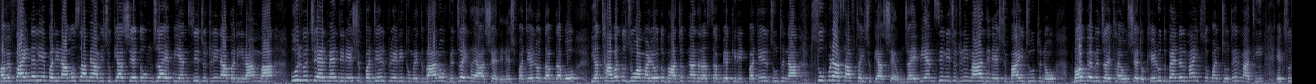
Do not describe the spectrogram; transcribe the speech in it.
હવે ફાઇનલી એ પરિણામો સામે આવી ચૂક્યા છે. તો ઊંઝા એપીએમસી ચૂંટણીના પરિણામમાં પૂર્વ ચેરમેન દિનેશ પટેલ પ્રેરિત ઉમેદવારો વિજય થયા છે. દિનેશ પટેલનો દબદબો યથાવત જોવા મળ્યો તો ભાજપના ધારાસભ્ય કિરીટ પટેલ જૂથના સુપડા સાફ થઈ ચૂક્યા છે. ઊંઝા એપીએમસી ની ચૂંટણીમાં દિનેશભાઈ જૂથનો ભવ્ય વિજય થયો છે. તો ખેડૂત પેનલમાં એકસો પંચોતેરમાંથી એકસો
